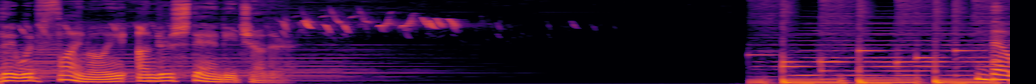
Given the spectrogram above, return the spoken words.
they would finally understand each other. The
